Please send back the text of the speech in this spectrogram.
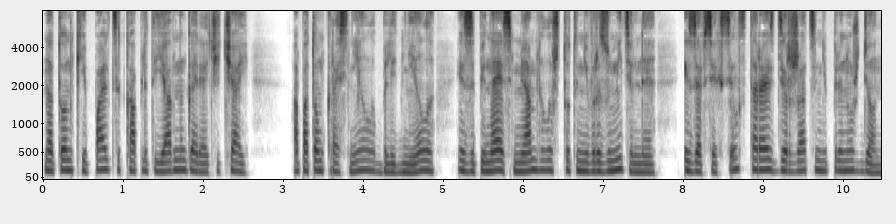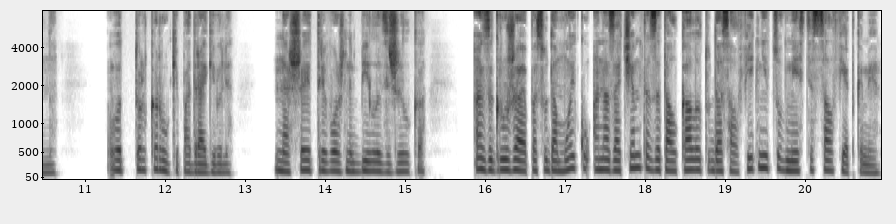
на тонкие пальцы каплет явно горячий чай, а потом краснела, бледнела и, запинаясь, мямлила что-то невразумительное, изо всех сил стараясь держаться непринужденно. Вот только руки подрагивали. На шее тревожно билась жилка, а загружая посудомойку, она зачем-то затолкала туда салфетницу вместе с салфетками.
